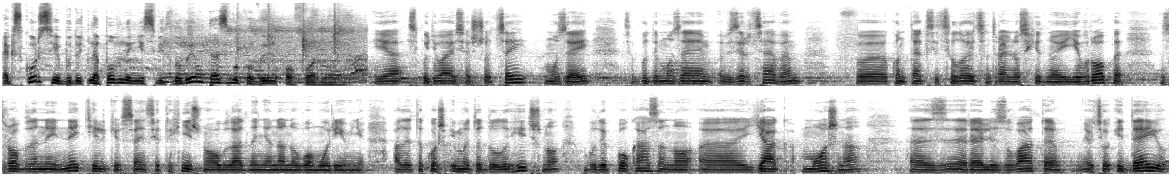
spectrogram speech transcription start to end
Екскурсії будуть наповнені світловим та звуковим оформленням. Я сподіваюся, що цей музей це буде музеєм взірцевим в контексті цілої центрально-східної Європи, зроблений не тільки в сенсі технічного обладнання на новому рівні, але також і методологічно буде показано, е, як можна е, зреалізувати цю ідею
